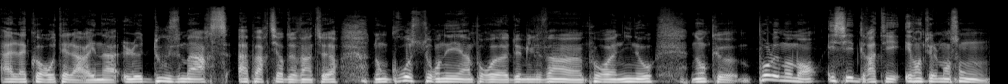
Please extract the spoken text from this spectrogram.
à l'Accor Hotel Arena le 12 mars à partir de 20h. Donc grosse tournée hein, pour euh, 2020 euh, pour euh, Nino. Donc euh, pour le moment, essayez de gratter éventuellement son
